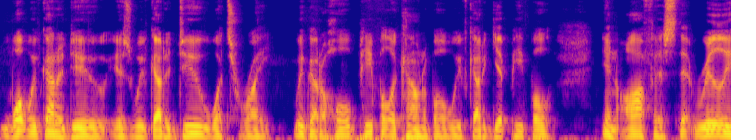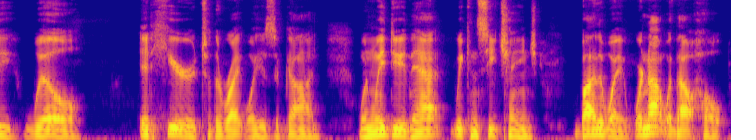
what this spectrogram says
What we've got to do is we've got to do what's right. We've got to hold people accountable. We've got to get people in office that really will adhere to the right ways of God. When we do that, we can see change. By the way, we're not without hope.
